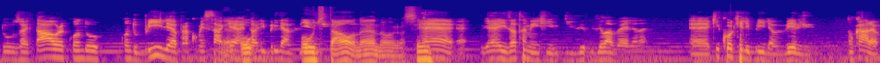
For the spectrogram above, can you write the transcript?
dos Hightower, quando quando brilha para começar a é, guerra ou, e tal, ele brilha verde. Old Town, né? Não, assim. É, é, é exatamente, de, de, Vila Velha, né? É, que cor que ele brilha? Verde. Então, cara,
